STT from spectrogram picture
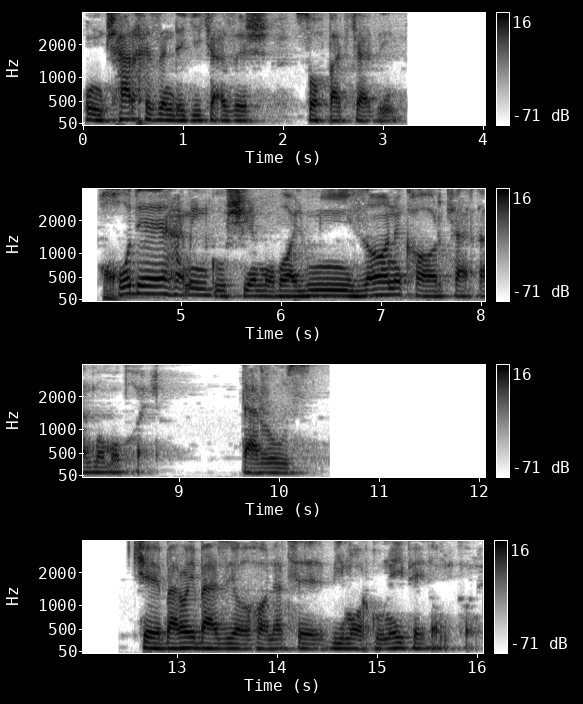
اون چرخ زندگی که ازش صحبت کردیم. خود همین گوشی موبایل میزان کار کردن با موبایل در روز. که برای بعضی حالت بیمارگونه ای پیدا می‌کنه.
